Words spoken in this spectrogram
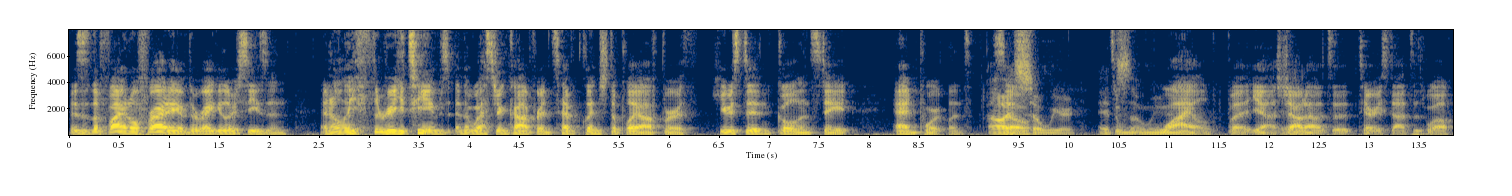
This is the final Friday of the regular season, and only three teams in the Western Conference have clinched a playoff berth: Houston, Golden State, and Portland. Oh, it's so weird. It's, it's so weird. wild. But yeah, shout out to Terry Stotts as well.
